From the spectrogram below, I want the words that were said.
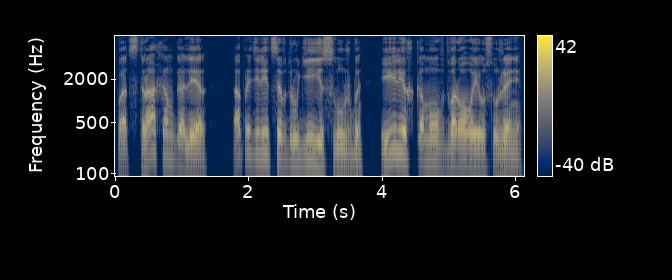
под страхом галер определиться в другие службы или к кому в дворовое услужение,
